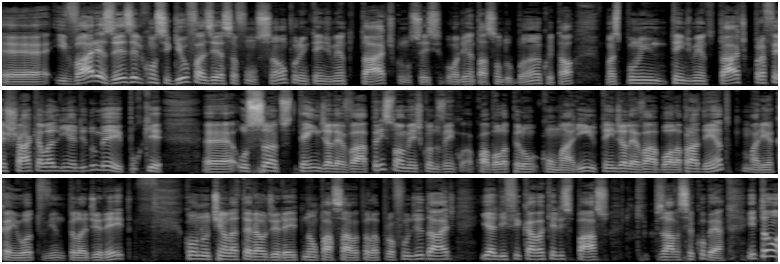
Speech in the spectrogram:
É, e várias vezes ele conseguiu fazer essa função por um entendimento tático, não sei se orientação do banco e tal, mas por um entendimento tático para fechar aquela linha ali do meio. Porque é, o Santos tende a levar, principalmente quando vem com a bola pelo, com o Marinho, tende a levar a bola para dentro, Marinho é canhoto vindo pela direita. Como não tinha lateral direito, não passava pela profundidade e ali ficava aquele espaço que precisava ser coberto. Então,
